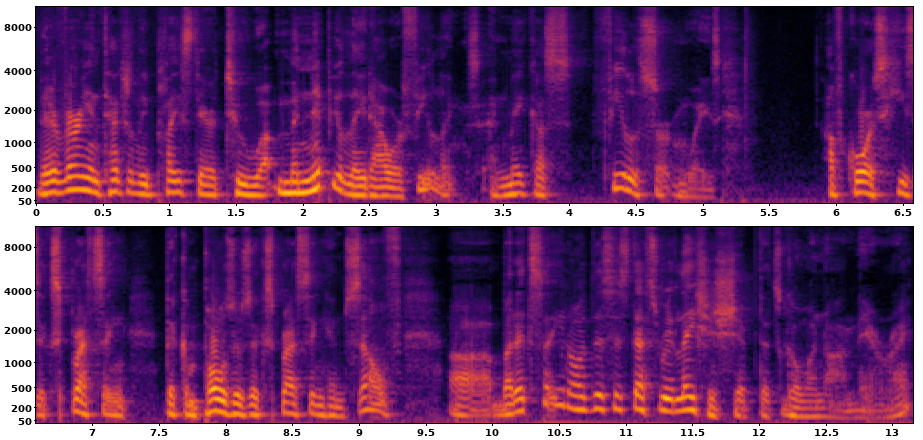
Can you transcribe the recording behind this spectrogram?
They're very intentionally placed there to uh, manipulate our feelings and make us feel certain ways. Of course, he's expressing the composer's expressing himself, uh, but it's you know this is that's relationship that's going on there, right?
